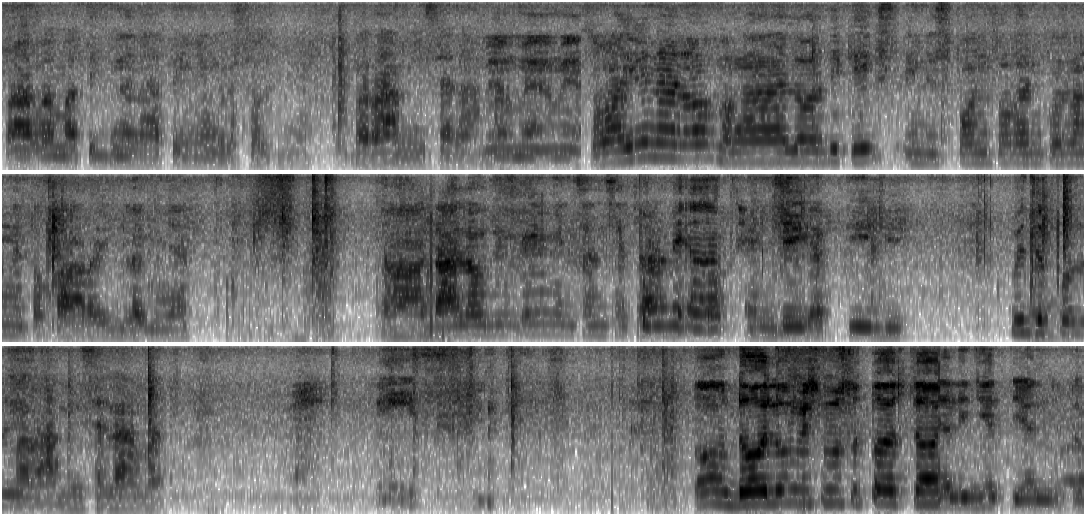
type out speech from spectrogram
para matignan natin yung result niya. Maraming salamat. maya maya maya. So ayun ano, mga Lodi Cakes, in-sponsoran ko lang ito para i-vlog niya. Ah, dalaw din kayo minsan sa channel ko, NJF TV. With the police. Maraming salamat. Oh, dolo mismo sa to. Legit yan ito.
